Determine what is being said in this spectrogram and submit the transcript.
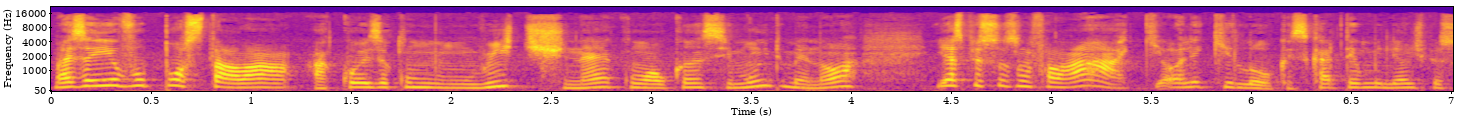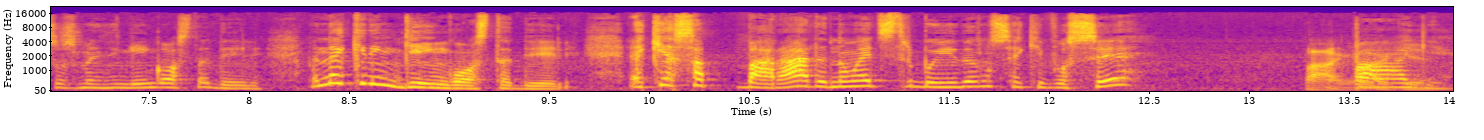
Mas aí eu vou postar lá a coisa com um reach, né, com um alcance muito menor, e as pessoas vão falar, ah, que, olha que louco, esse cara tem um milhão de pessoas, mas ninguém gosta dele. Mas não é que ninguém gosta dele, é que essa parada não é distribuída, a não ser que você Paga. pague.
